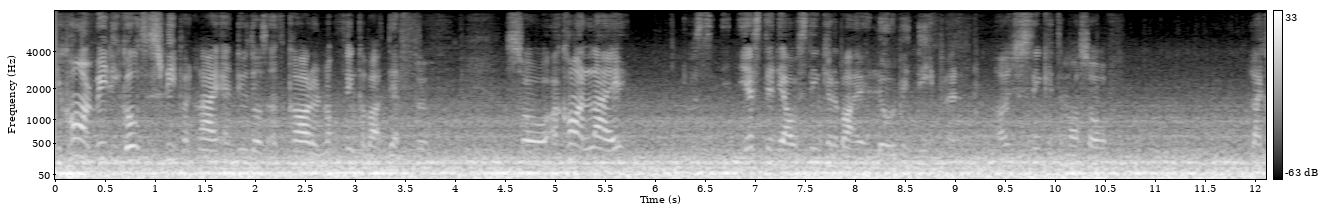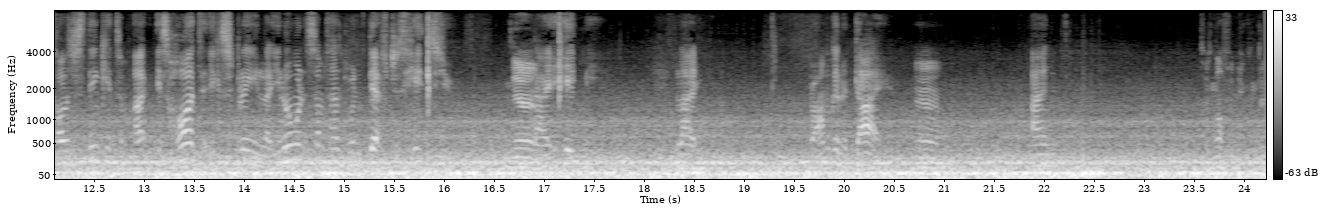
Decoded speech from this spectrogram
you can't really go to sleep at night and do those adhkar and not think about death. So I can't lie. It was yesterday I was thinking about it a little bit deep, and I was just thinking to myself. Like I was just thinking to, I, it's hard to explain. Like you know when sometimes when death just hits you, yeah, like it hit me, like, bro, I'm gonna die, yeah. and There's nothing you can do.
